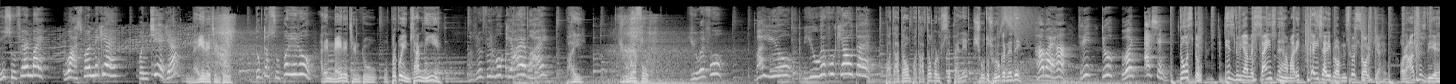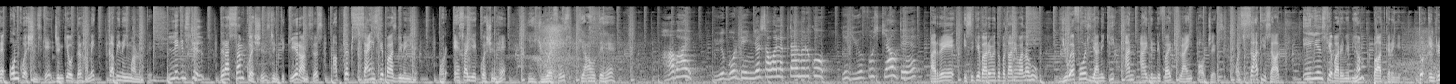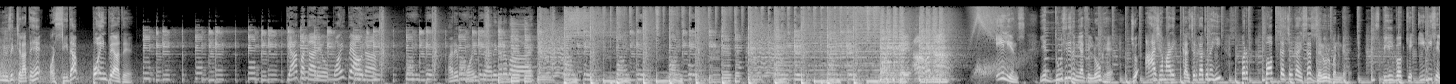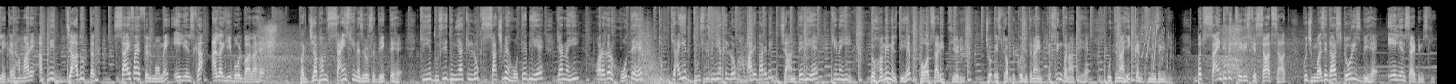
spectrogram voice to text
ये सुफियान भाई वो आसमान में क्या है? पंछी है क्या? नहीं रे चिंटू। तो क्या सुपर हीरो? अरे नहीं रे चिंटू ऊपर कोई इंसान नहीं है। अरे फिर वो क्या है भाई? भाई यूएफओ यूएफओ भाई यू यूएफओ क्या होता है? बताता हूँ बताता हूँ पर उससे पहले शो तो शुरू करने दे। हाँ भाई हाँ। थ्री टू वन एक्शन दोस्तों इस दुनिया में साइंस ने हमारे कई सारी प्रॉब्लम्स को सॉल्व किया है। और आंसर्स दिए हैं उन क्वेश्चंस के जिनके उत्तर हमें कभी नहीं मालूम थे। लेकिन still there are some questions जिनके क्लियर आंसर्स अब तक साइंस के पास भी नहीं है। और ऐसा ही एक क्वेश्चन है ये यूएफओ क्या होते हैं? हाँ भाई ये बहुत डेंजर सवाल लगता है मेरे को। ये यूएफओ क्या होते हैं? अरे इसी के बारे में तो बताने वाला हूँ। यूएफओ यानी कि अनआइडेंटिफाइड फ्लाइंग ऑब्जेक्ट्स और साथ ही साथ एलियंस के बारे में भी हम बात करेंगे। तो इंट्री म्यूज़िक चलाते हैं और सीधा पॉइंट पे आते हैं। क्या पका रहे हो? पॉइंट पे आओ ना। अरे पॉइंट पे आने का ना बाय एलियंस ये दूसरी दुनिया के लोग हैं जो आज हमारे कल्चर का तो नहीं पर पॉप कल्चर का हिस्सा ज़रूर बन गए स्पीलबर्ग के ईटी से लेकर हमारे अपने जादू तक साईफाई फ़िल्मों में एलियंस का अलग ही बोलबाला है। पर जब हम साइंस की नज़रों से देखते हैं कि ये दूसरी दुनिया के लोग सच में होते भी है या नहीं, और अगर होते हैं तो क्या ये दूसरी दुनिया के लोग हमारे बारे में जानते भी है कि नहीं? तो हमें मिलती है बहुत सारी थियोरी जो इस टॉपिक को जितना इंटरेस्टिंग बनाती है, उतना ही कंफ्यूजिंग भी। बट साइंटिफिक थियरीज के साथ साथ कुछ मज़ेदार स्टोरीज भी है एलियन साइटिंग्स की।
